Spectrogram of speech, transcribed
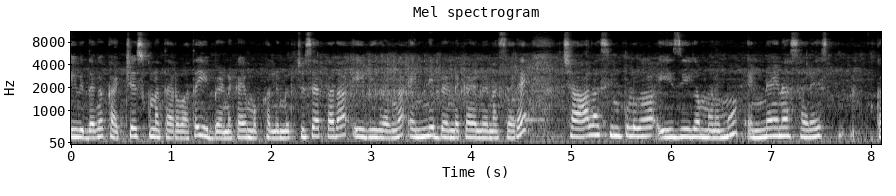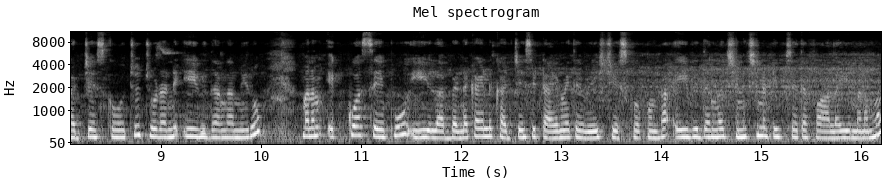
ఈ విధంగా కట్ చేసుకున్న తర్వాత ఈ బెండకాయ ముక్కల్ని మీరు చూసారు కదా ఈ విధంగా ఎన్ని బెండకాయలైనా సరే చాలా సింపుల్గా ఈజీగా మనము ఎన్నైనా సరే కట్ చేసుకోవచ్చు. చూడండి ఈ విధంగా మీరు మనం ఎక్కువసేపు ఇలా బెండకాయలు కట్ చేసి టైం అయితే వేస్ట్ చేసుకోకుండా ఈ విధంగా చిన్న చిన్న టిప్స్ అయితే ఫాలో అయ్యి మనము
